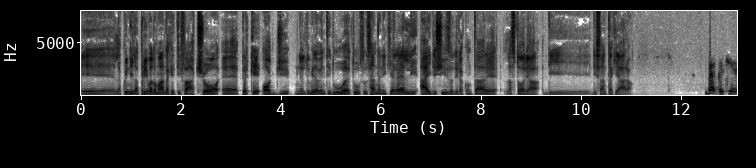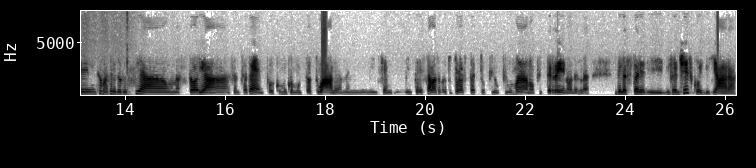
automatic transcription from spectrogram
la, quindi la prima domanda che ti faccio è perché oggi, nel 2022, tu, Susanna Nicchiarelli, hai deciso di raccontare la storia di, di Santa Chiara? Beh, perché insomma credo che sia una storia senza tempo e comunque molto attuale. Mi, mi, mi interessava soprattutto l'aspetto più, più, umano, più terreno del, della storia di, di Francesco e di Chiara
